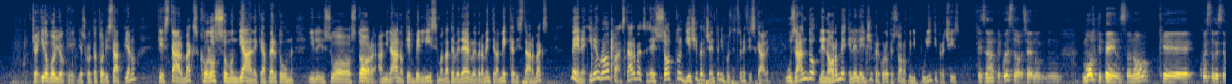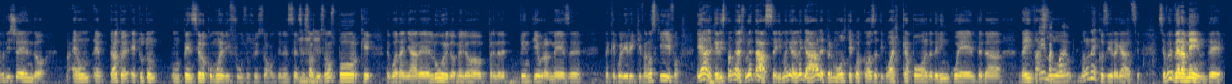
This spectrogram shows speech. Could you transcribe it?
Cioè io voglio che gli ascoltatori sappiano che Starbucks, colosso mondiale che ha aperto un, il, il suo store a Milano, che è bellissimo, andate a vederlo, è veramente la mecca di Starbucks, Bene, in Europa Starbucks è sotto il 10% di imposizione fiscale, usando le norme e le leggi per quello che sono, quindi puliti, precisi. Esatto, questo, cioè, non, molti pensano che questo che stiamo dicendo è un, è, tra l'altro è, è tutto un, un, pensiero comune diffuso sui soldi, nel senso mm-hmm. i soldi sono sporchi, guadagnare è lurido, è meglio prendere 20 euro al mese perché quelli ricchi fanno schifo e anche risparmiare sulle tasse in maniera legale per molti è qualcosa tipo al capone, da delinquente, da, da invasore. Eh, ma, qua... ma, non è così ragazzi. Se voi veramente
